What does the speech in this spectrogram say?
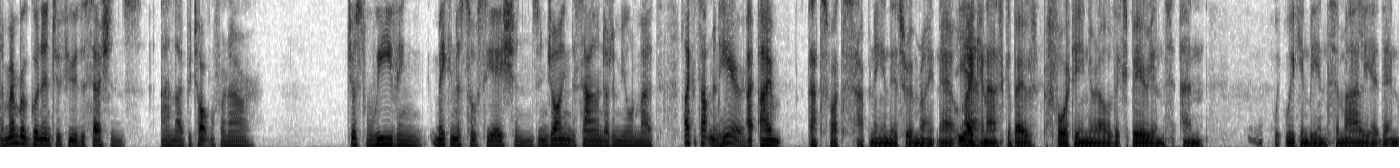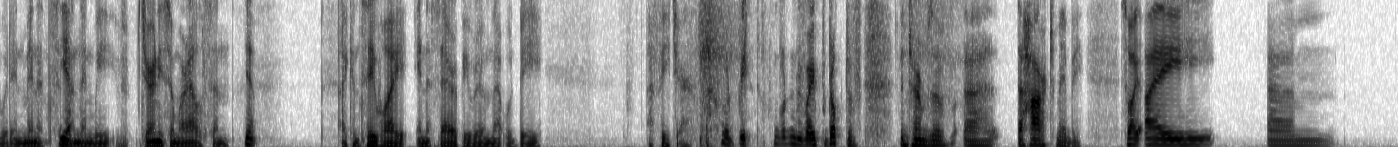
I remember going into a few of the sessions and I'd be talking for an hour, just weaving, making associations, enjoying the sound out of my own mouth, like it's happening here. I, I'm. That's what's happening in this room right now. Yeah. I can ask about a 14 year old experience and we, we can be in Somalia then within minutes Yeah. and then we journey somewhere else and Yeah. I can see why in a therapy room that would be a feature. would be wouldn't be very productive in terms of uh, the heart, maybe. So I, I um,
